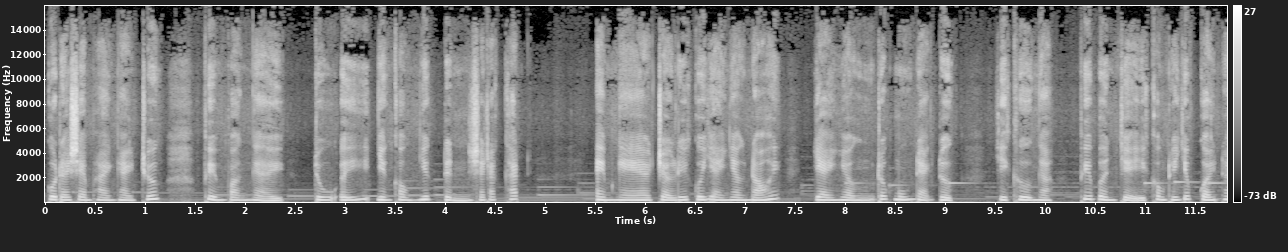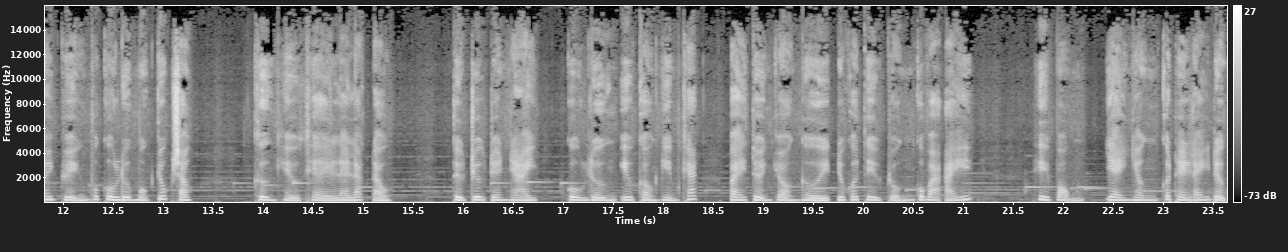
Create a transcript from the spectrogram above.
cô đã xem hai ngày trước, phim văn nghệ, chú ý nhưng không nhất định sẽ đắt khách. Em nghe trợ lý của Dài Nhân nói, Dài Nhân rất muốn đạt được. Chị Khương à, phía bên chị không thể giúp cô ấy nói chuyện với cô Lương một chút sao? Khương Hiệu Khệ lại lắc đầu. Từ trước đến nay, cô Lương yêu cầu nghiêm khắc, bảy tuyển chọn người đều có tiêu chuẩn của bà ấy. Hy vọng Dài Nhân có thể lấy được.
